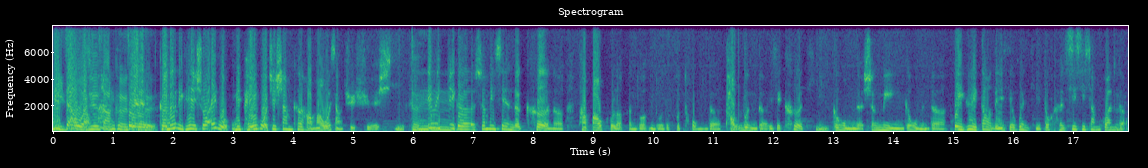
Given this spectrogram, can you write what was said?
你你叫我 去上课，对，？可能你可以说：“哎，我你陪我去上课好吗？我想去学习。”对，嗯因为这个生命线的课呢，它包括了很多很多的不同的讨论的一些课题，跟我们的生命、跟我们的会遇到的一些问题都很息息相关的。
